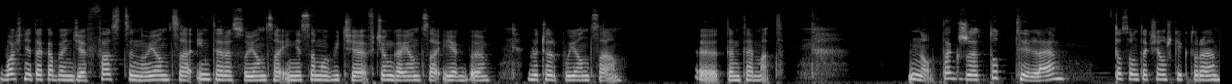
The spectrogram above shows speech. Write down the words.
właśnie taka będzie fascynująca, interesująca i niesamowicie wciągająca i jakby wyczerpująca y, ten temat. No, także to tyle. To są te książki, które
